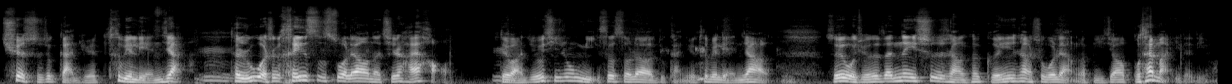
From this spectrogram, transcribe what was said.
确实就感觉特别廉价。嗯，它如果是个黑色塑料呢，其实还好。对吧？尤其这种米色塑料就感觉特别廉价了，所以我觉得在内饰上和隔音上是我两个比较不太满意的地方。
